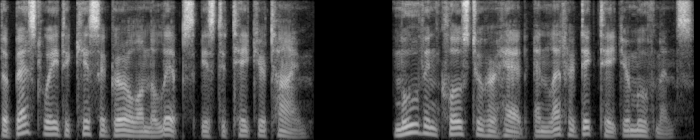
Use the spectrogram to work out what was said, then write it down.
The best way to kiss a girl on the lips is to take your time. Move in close to her head and let her dictate your movements.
